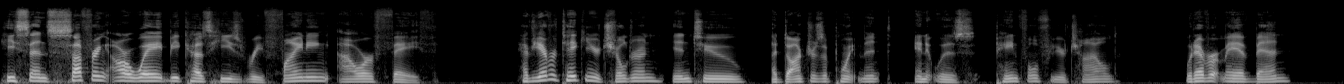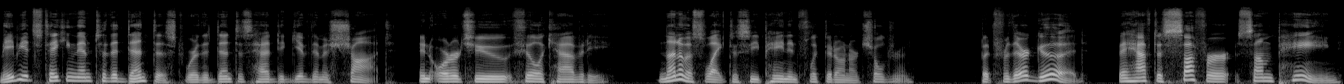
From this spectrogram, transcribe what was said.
He sends suffering our way because he's refining our faith. Have you ever taken your children into a doctor's appointment and it was painful for your child? Whatever it may have been, Maybe it's taking them to the dentist where the dentist had to give them a shot in order to fill a cavity. None of us like to see pain inflicted on our children. But for their good, they have to suffer some pain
